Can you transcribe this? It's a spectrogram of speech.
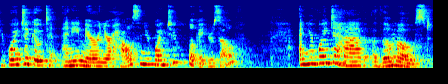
you're going to go to any mirror in your house and you're going to look at yourself, and you're going to have the most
